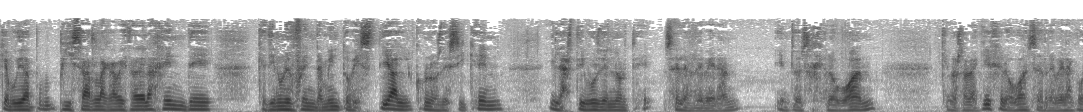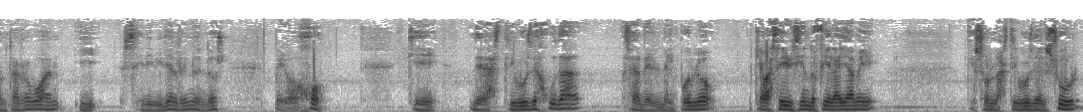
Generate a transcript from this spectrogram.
que podía pisar la cabeza de la gente, que tiene un enfrentamiento bestial con los de Siquén, y las tribus del norte se le revelan. Y entonces Jeroboán, que no sale aquí, Jeroboán se revela contra Roboán y se divide el reino en dos. Pero ojo, que de las tribus de Judá, o sea, del, pueblo que va a seguir siendo fiel a Yahvé, que son las tribus del sur,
